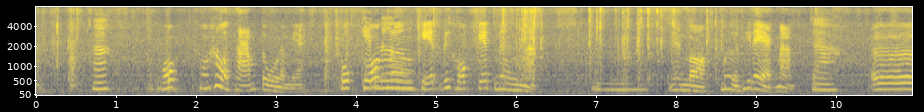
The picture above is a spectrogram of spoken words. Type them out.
น่ะฮะหกของเท่าสามตัวน่ะแม่หกเจ็ดหนึ่งเกตหรือหกเกตหนึ่งน่ะแม่นบอกมือที่แรกน่ะ จ้าเออ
